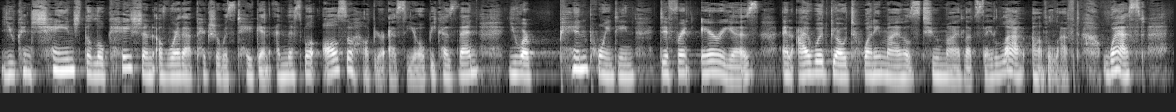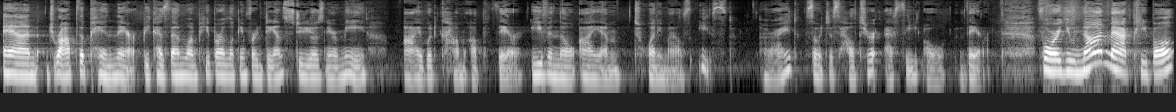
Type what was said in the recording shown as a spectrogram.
You can change the location of where that picture was taken. And this will also help your SEO because then you are pinpointing different areas. And I would go 20 miles to my, let's say, left, uh, left, west, and drop the pin there because then when people are looking for dance studios near me, I would come up there, even though I am 20 miles east. All right, so it just helps your SEO there. For you non Mac people,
